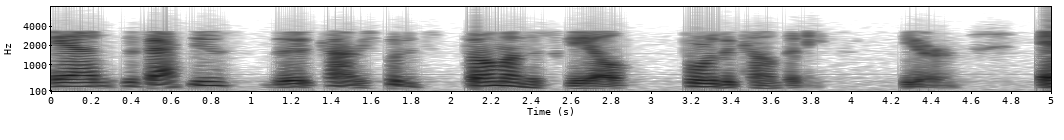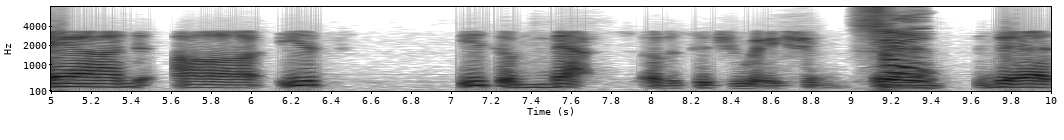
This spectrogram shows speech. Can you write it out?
And the fact is, the Congress put its thumb on the scale for the company here, and uh, it's it's a mess of a situation. So and that.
